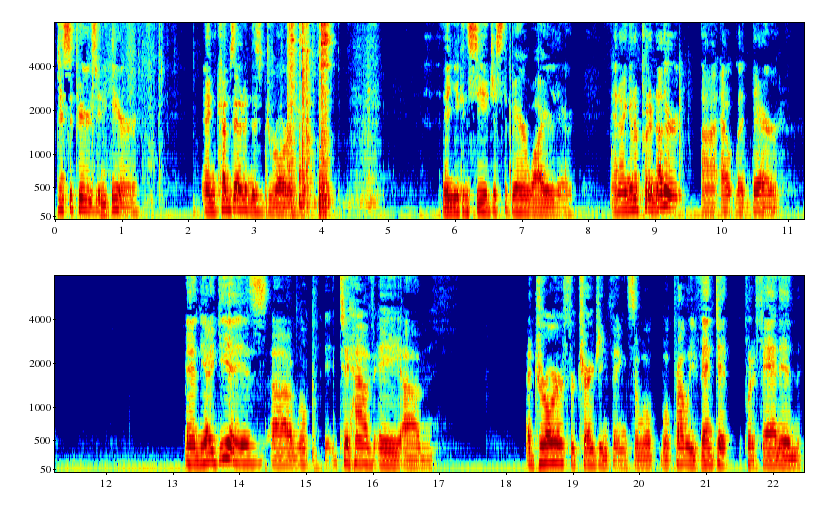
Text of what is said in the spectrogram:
disappears in here, and comes out in this drawer. And you can see just the bare wire there. And I'm going to put another uh, outlet there. And the idea is uh, we'll, to have a um, a drawer for charging things. So we'll we'll probably vent it, put a fan in,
